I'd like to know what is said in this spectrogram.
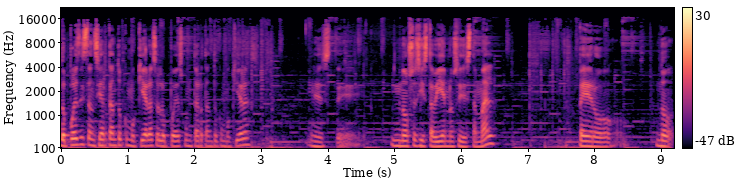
Lo puedes distanciar tanto como quieras o lo puedes juntar tanto como quieras. Este. No sé si está bien, no sé si está mal. Pero. No.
